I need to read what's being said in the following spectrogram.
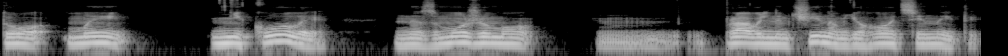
то ми ніколи не зможемо правильним чином його оцінити.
